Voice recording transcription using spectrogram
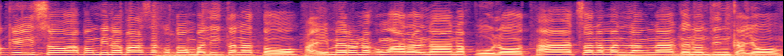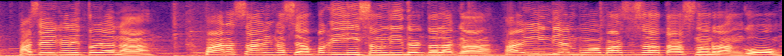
okay, so habang binabasa ko tong balita na to, ay meron akong aral na napulot. At sana man lang na ganun din kayo. Kasi ganito yan ha. Para sa akin kasi ang pagiging isang leader talaga ay hindi yan bumabase sa taas ng ranggo.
